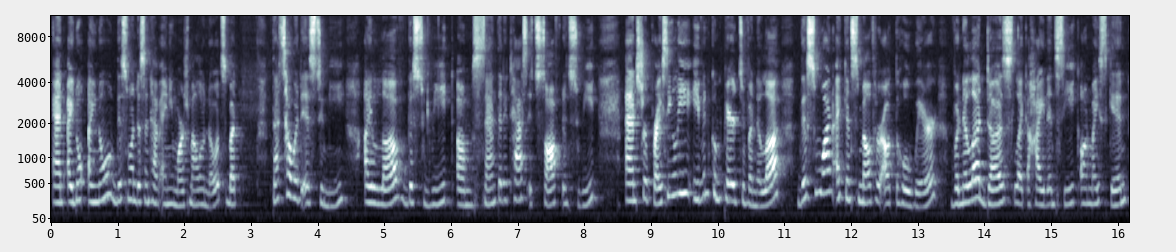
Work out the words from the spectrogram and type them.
And I don't, I know this one doesn't have any marshmallow notes, but that's how it is to me. I love the sweet um, scent that it has. It's soft and sweet. And surprisingly, even compared to vanilla, this one I can smell throughout the whole wear. Vanilla does like a hide and seek on my skin,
